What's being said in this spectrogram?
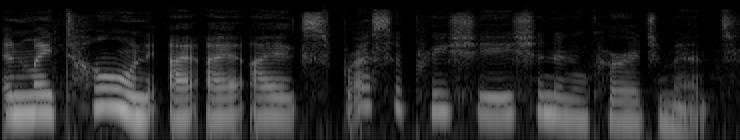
And my tone, I, I, I express appreciation and encouragement.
